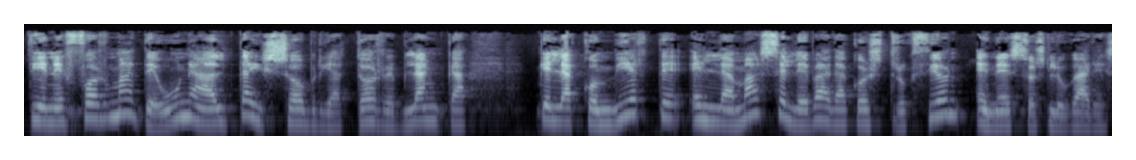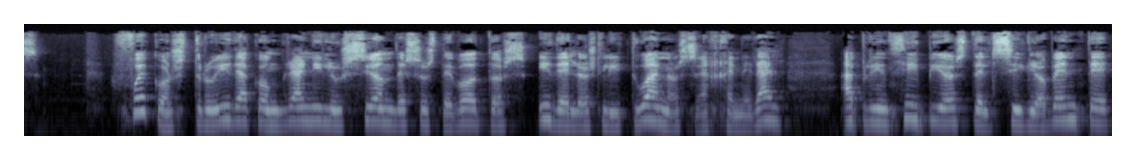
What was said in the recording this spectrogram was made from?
Tiene forma de una alta y sobria torre blanca que la convierte en la más elevada construcción en esos lugares. Fue construida con gran ilusión de sus devotos y de los lituanos en general a principios del siglo XX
